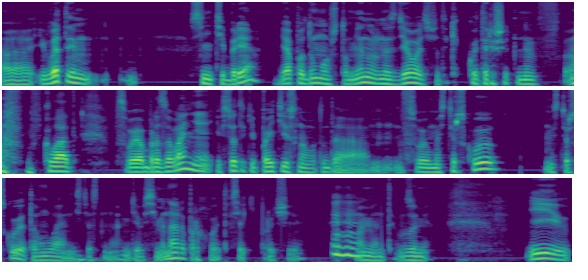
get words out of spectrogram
А, И в этом сентябре я подумал, что мне нужно сделать все-таки какой-то решительный вклад в свое образование и все-таки пойти снова туда, в свою мастерскую. Мастерскую это онлайн, естественно, где семинары проходят и всякие прочие Мгм. моменты в зуме. И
